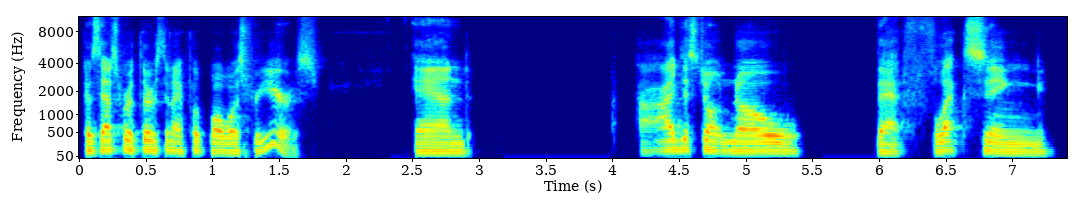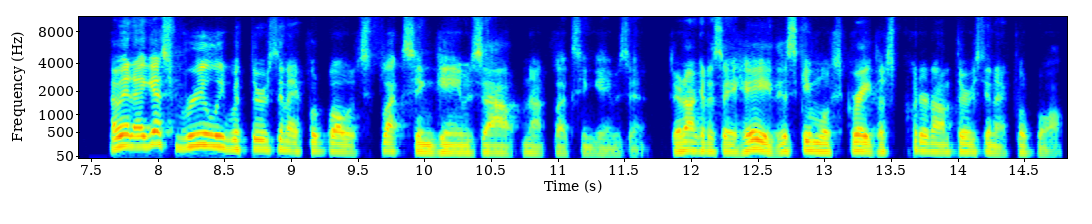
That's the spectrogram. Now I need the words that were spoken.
because that's where Thursday night football was for years. And I just don't know that flexing. I mean, I guess really with Thursday night football, it's flexing games out, not flexing games in. They're not going to say, hey, this game looks great. Let's put it on Thursday night football.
